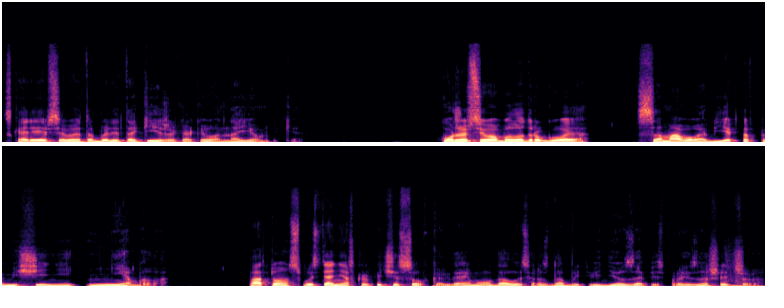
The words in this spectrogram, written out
Скорее всего, это были такие же, как и он, наемники. Хуже всего было другое. Самого объекта в помещении не было. Потом, спустя несколько часов, когда ему удалось раздобыть видеозапись произошедшего,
